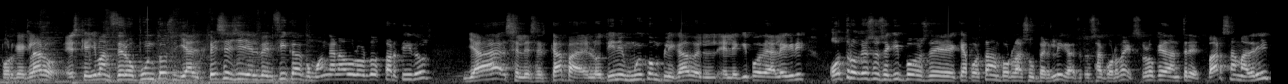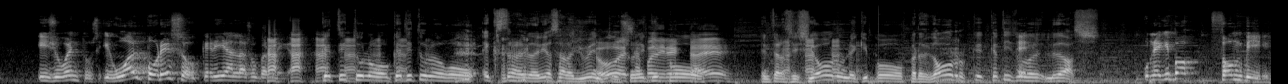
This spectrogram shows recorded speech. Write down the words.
porque claro, es que llevan cero puntos y ya el PSG y el Benfica, como han ganado los dos partidos, ya se les escapa. Lo tiene muy complicado el, equipo de Allegri. Otro de esos equipos que apostaban por la Superliga, si os acordáis, solo quedan tres: Barça, Madrid y Juventus. Igual por eso querían la Superliga. ¿Qué título, qué título extra le darías a la Juventus? Oh, un equipo eh. en transición, un equipo perdedor. ¿Qué, título eh, le das? Un equipo zombie.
